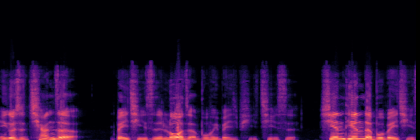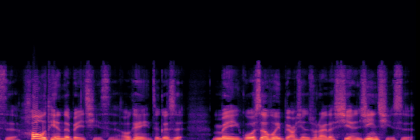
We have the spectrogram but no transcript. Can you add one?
一个是强者。被歧视，弱者不会被歧歧视，先天的不被歧视，后天的被歧视。OK，这个是美国社会表现出来的显性歧视。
